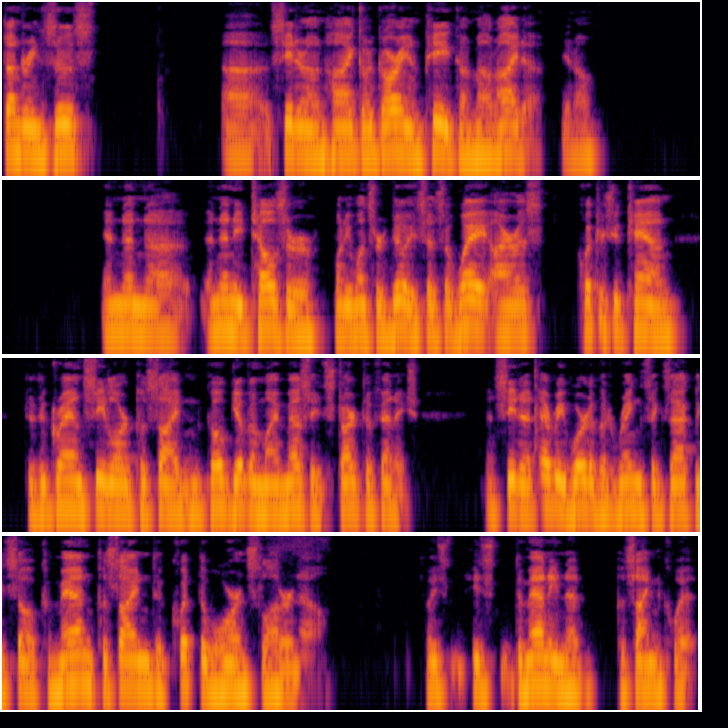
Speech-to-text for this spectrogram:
thundering Zeus, uh, seated on high Gargarian peak on Mount Ida, you know and then uh, and then he tells her what he wants her to do. He says, "Away, Iris, quick as you can, to the Grand Sea Lord Poseidon. Go give him my message, start to finish, and see that every word of it rings exactly so. Command Poseidon to quit the war and slaughter now." So he's he's demanding that Poseidon quit.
